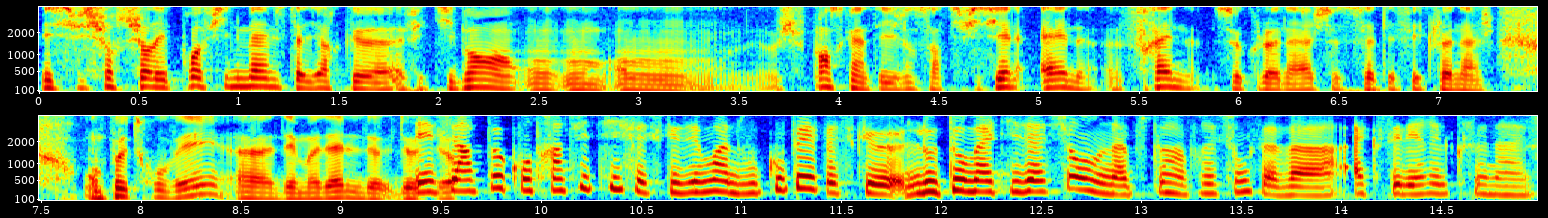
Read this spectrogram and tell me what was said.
mais sur, sur les profils mêmes, c'est-à-dire qu'effectivement, on, on, je pense que l'intelligence artificielle aide, freine ce clonage, cet effet clonage. On peut trouver euh, des modèles de. Et c'est un peu contre-intuitif, excusez-moi de vous couper, parce que l'automatisation, on a plutôt l'impression que ça va accélérer le clonage.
